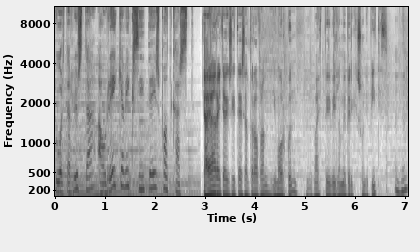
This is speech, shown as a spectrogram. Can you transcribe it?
Þú ert að hlusta á Reykjavík C-Days podcast. Já, já, Reykjavík C-Days heldur áfram í morgun. Mætti Viljámi Birgisson í bítið. Mm -hmm.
